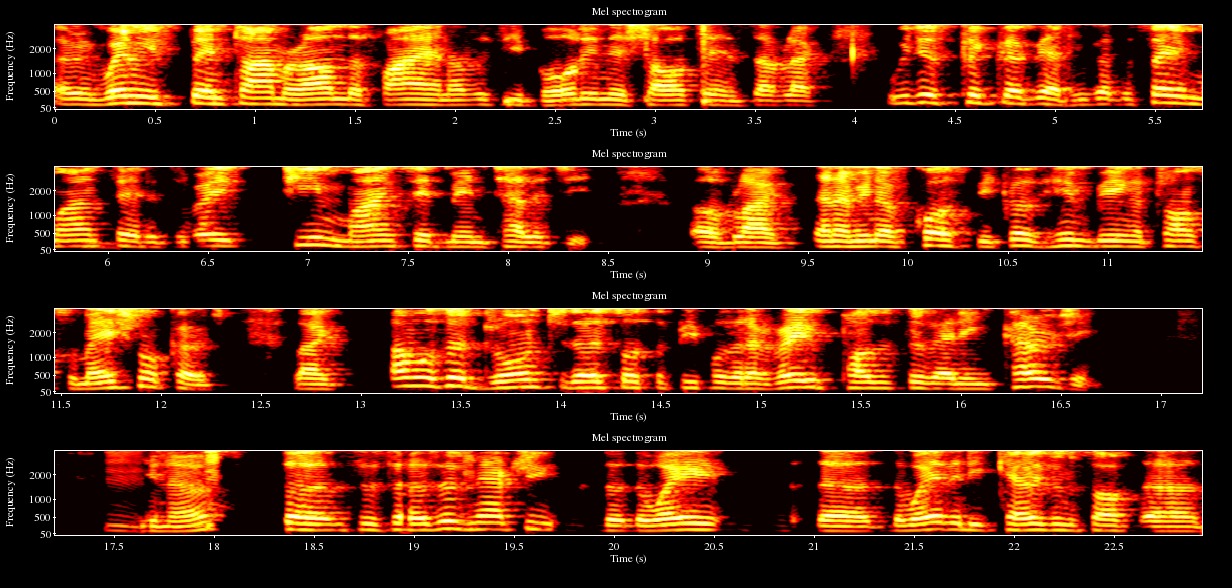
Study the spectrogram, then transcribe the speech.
I mean, when we spend time around the fire and obviously building the shelter and stuff like, we just click like that. We've got the same mindset. It's a very team mindset mentality of like, and I mean, of course, because him being a transformational coach, like I'm also drawn to those sorts of people that are very positive and encouraging Mm. you know. So, so, so it's just naturally the, the way the the way that he carries himself, uh,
